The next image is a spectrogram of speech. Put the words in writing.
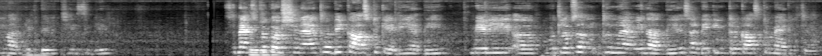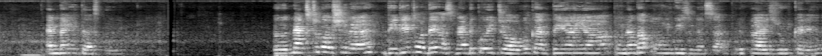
ਮਾਰਕੀਟ ਦੇ ਵਿੱਚ ਹੀ ਸੀਗੇ। ਸੋ ਨੈਕਸਟ ਕੁਐਸਚਨ ਹੈ। ਤੁਹਾਡੀ ਕਾਸਟ ਕਿਹੜੀ ਹੈ ਦੀ? ਮੇਰੀ ਅਹ, ਮਤਲਬ ਸਾਨੂੰ ਤੁਹਾਨੂੰ ਐਵੇਂ ਦੱਸਦੀ ਹੈ ਸਾਡੀ ਇੰਟਰ ਕਾਸਟ ਮੈਰਿਜ ਹੈ ਐਂਦਾ ਹੀ ਦੱਸਦੀ ਹੈ। ਨੈਕਸਟ ਕੁਐਸਚਨ ਹੈ ਦੀਦੀ ਤੁਹਾਡੇ ਹਸਬੰਡ ਕੋਈ ਜੌਬ ਕਰਦੇ ਆ ਜਾਂ ਉਹਨਾਂ ਦਾ ਓਨ ਬਿਜ਼ਨਸ ਹੈ? ਰਿਪਲਾਈ ਜ਼ਰੂਰ ਕਰਿਓ।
